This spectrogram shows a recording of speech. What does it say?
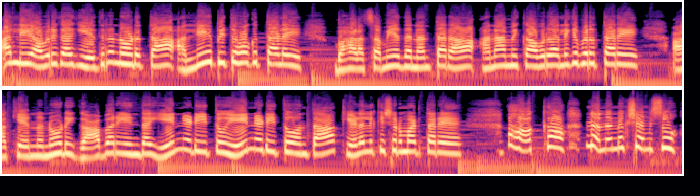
ಅಲ್ಲಿ ಅವರಿಗಾಗಿ ಎದುರು ನೋಡುತ್ತಾ ಅಲ್ಲಿಯೇ ಬಿದ್ದು ಹೋಗುತ್ತಾಳೆ. ಬಹಳ ಸಮಯದ ನಂತರ ಅನಾಮಿಕ ಅವರು ಅಲ್ಲಿಗೆ ಬರುತ್ತಾರೆ. ಆಕೆಯನ್ನು ನೋಡಿ ಗಾಬರಿಯಿಂದ ಏನ್ ನಡೆಯಿತು ಏನ್ ನಡೆಯಿತು ಅಂತ ಕೇಳಲಿಕ್ಕೆ ಶುರು ಮಾಡ್ತಾರೆ. ಅಕ್ಕ, ನನ್ನನ್ನು ಕ್ಷಮಿಸು.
